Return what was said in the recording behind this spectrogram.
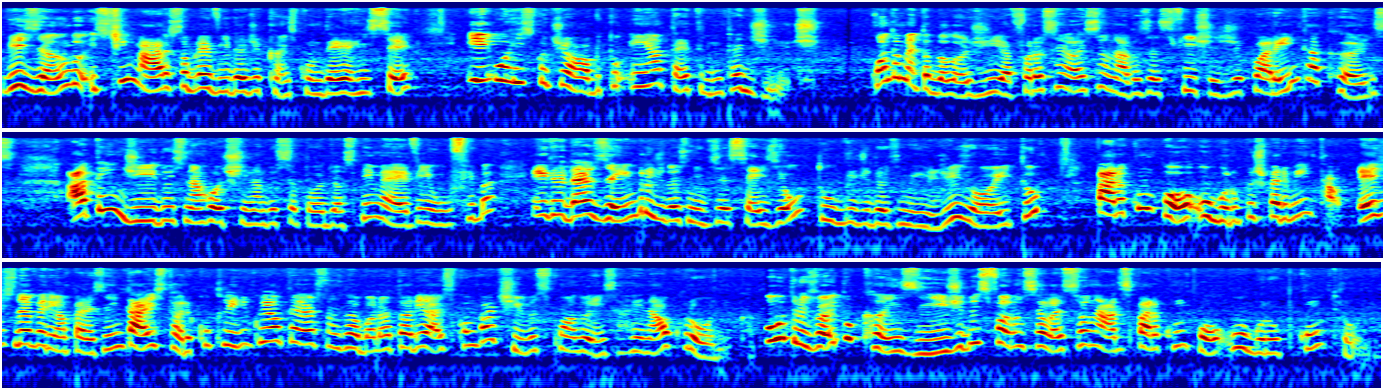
visando estimar a sobrevida de cães com DRC e o risco de óbito em até 30 dias. Quanto à metodologia, foram selecionadas as fichas de 40 cães atendidos na rotina do setor de Ospimev e UFBA entre dezembro de 2016 e outubro de 2018 para compor o grupo experimental. Eles deveriam apresentar histórico clínico e alterações laboratoriais compatíveis com a doença renal crônica. Outros oito cães rígidos foram selecionados para compor o grupo controle.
